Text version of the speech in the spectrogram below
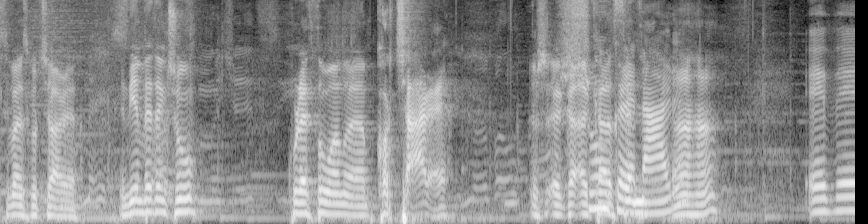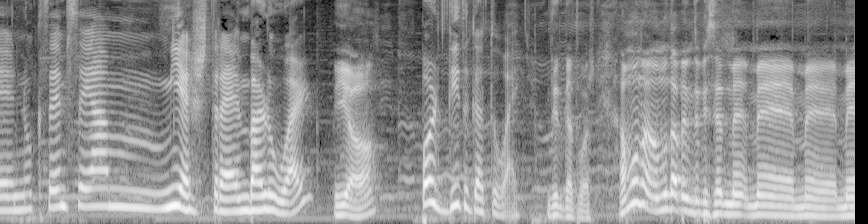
si vajzë korçare. E ndien veten kështu? Kur e thuan jam korçare. Është e ka ka shumë krenare. Aha. Edhe nuk them se jam mjeshtre e mbaruar. Jo. Por di të gatuaj. Di të gatuash. A mund mund ta bëjmë këtë bisedë me me me me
